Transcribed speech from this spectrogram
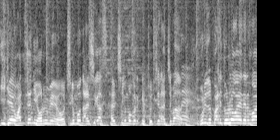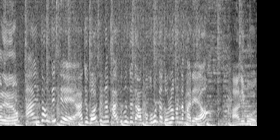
이게 완전히 여름이에요. 지금 뭐 날씨가 살치고 뭐 그렇게 좋진 않지만 네. 우리 좀 빨리 놀러 가야 되는 거 아니에요? 아니 성지 씨, 아주 멋있는 가수분들도 안 보고 혼자 놀러 간단 말이에요. 아니 뭐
